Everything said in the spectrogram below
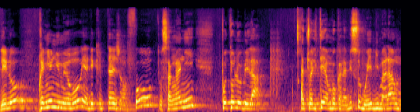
Lelo, premier numéro, il y a décryptage info, Tosangani, Potolobela. Actualité Yambo Cannabiso, Boyebi Malamu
